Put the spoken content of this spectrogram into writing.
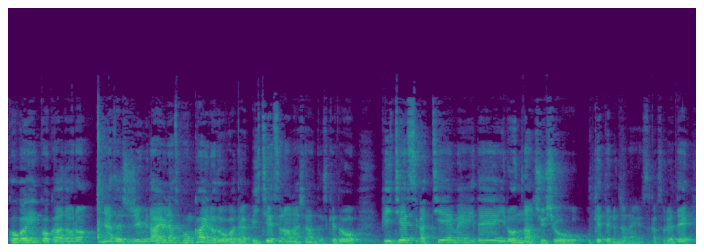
国家銀行カードの皆さん、主皆さん、今回の動画では BTS の話なんですけど、BTS が TMA でいろんな受賞を受けてるんじゃないですか。それで、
